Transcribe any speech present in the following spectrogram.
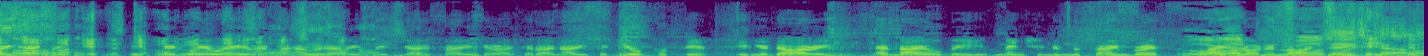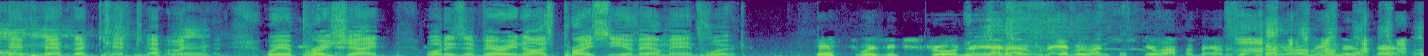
exactly. He said, where were you when Muhammad Ali beat Joe Frazier? I said, I know. He said, you'll put this in your diary and they'll be mentioned in the same breath All later right, on in of life. course, Thanks, we, Carlo, we get going. We appreciate what is a very nice précis of our man's work. That was extraordinary. And uh, everyone's still up about it. here. I mean, there's, uh,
